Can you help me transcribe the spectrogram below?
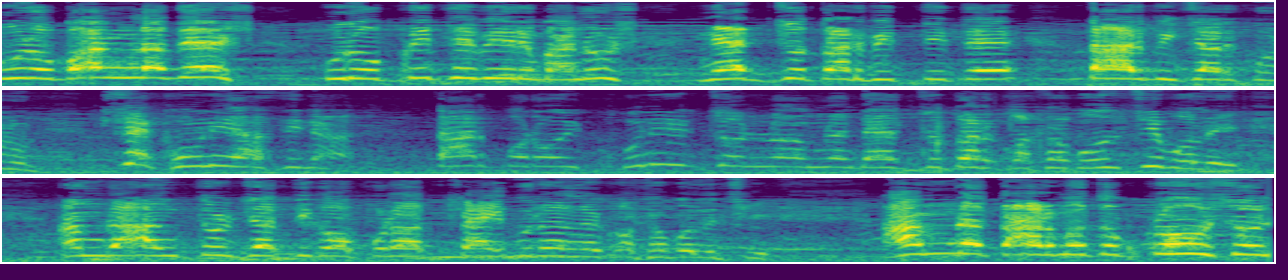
পুরো বাংলাদেশ পুরো পৃথিবীর মানুষ ন্যায্যতার ভিত্তিতে তার বিচার করুন সে খুনি হাসিনা তারপর ওই খুনির জন্য আমরা ন্যায্যতার কথা বলছি বলে আমরা আন্তর্জাতিক অপরাধ ট্রাইব্যুনালের কথা বলেছি। আমরা তার মতো প্রহসন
